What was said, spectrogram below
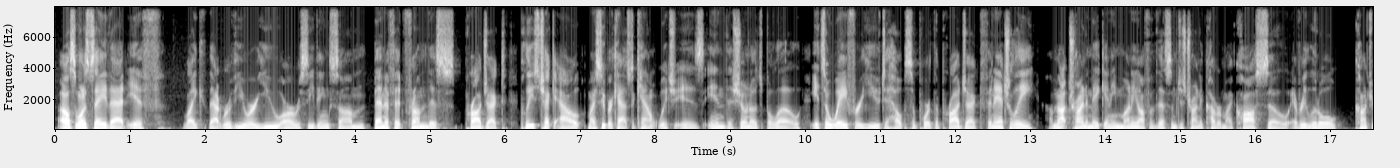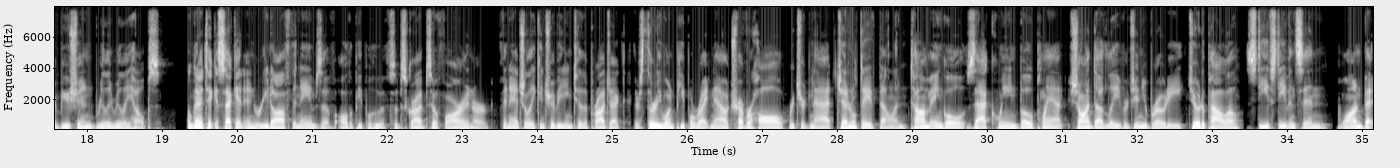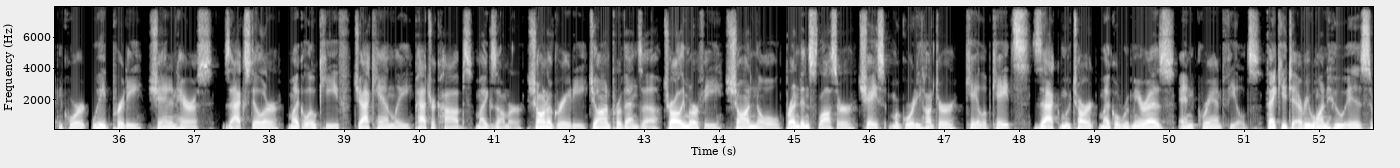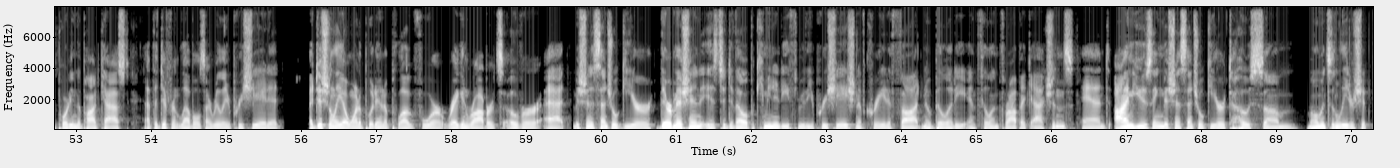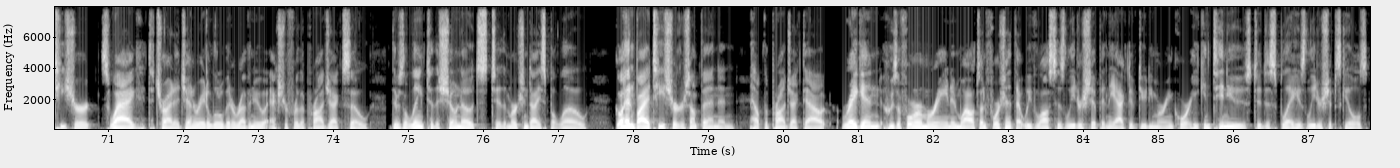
I also want to say that if like that reviewer, you are receiving some benefit from this project, please check out my Supercast account, which is in the show notes below. It's a way for you to help support the project financially. I'm not trying to make any money off of this, I'm just trying to cover my costs. So every little contribution really, really helps. I'm going to take a second and read off the names of all the people who have subscribed so far and are financially contributing to the project. There's 31 people right now Trevor Hall, Richard Nat, General Dave Bellin, Tom Engel, Zach Queen, Bo Plant, Sean Dudley, Virginia Brody, Joe DiPaolo, Steve Stevenson, Juan Betancourt, Wade Pretty, Shannon Harris, Zach Stiller, Michael O'Keefe, Jack Hanley, Patrick Hobbs, Mike Zummer, Sean O'Grady, John Provenza, Charlie Murphy, Sean Knoll, Brendan Slosser, Chase McGordy Hunter, Caleb Cates, Zach Mutart, Michael Ramirez, and Grand Fields. Thank you to everyone who is supporting the podcast at the different levels. I really appreciate it. Additionally, I want to put in a plug for Reagan Roberts over at Mission Essential Gear. Their mission is to develop a community through the appreciation of creative thought, nobility, and philanthropic actions. And I'm using Mission Essential Gear to host some Moments in Leadership t shirt swag to try to generate a little bit of revenue extra for the project. So there's a link to the show notes to the merchandise below go ahead and buy a t-shirt or something and help the project out. Reagan, who's a former Marine, and while it's unfortunate that we've lost his leadership in the active duty Marine Corps, he continues to display his leadership skills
